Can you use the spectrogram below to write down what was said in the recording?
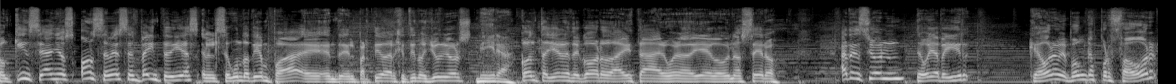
con 15 años, 11 meses, 20 días en el segundo tiempo, ¿ah? Eh, en el partido de Argentinos Juniors Mira. con Talleres de Córdoba. Ahí está el bueno de Diego, 1-0. Atención, te voy a pedir que ahora me pongas, por favor,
